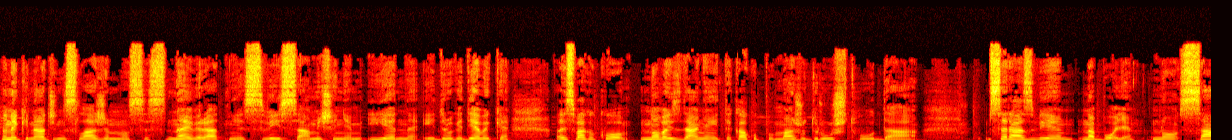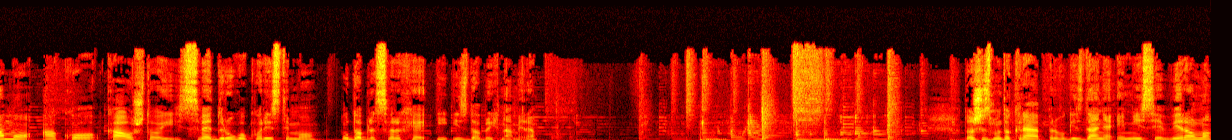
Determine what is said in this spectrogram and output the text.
Na neki način slažemo se najvjerojatnije svi sa mišljenjem i jedne i druge djevojke, ali svakako nova izdanja i tekako pomažu društvu da se razvije na bolje, no samo ako, kao što i sve drugo, koristimo u dobre svrhe i iz dobrih namjera. Došli smo do kraja prvog izdanja emisije Viralno.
